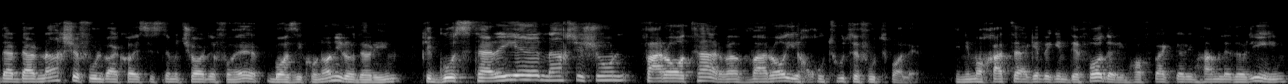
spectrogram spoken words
در در نقش فولبک های سیستم چهار دفاعه بازیکنانی رو داریم که گستره نقششون فراتر و ورای خطوط فوتباله. یعنی ما خط اگه بگیم دفاع داریم هافبک داریم حمله داریم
